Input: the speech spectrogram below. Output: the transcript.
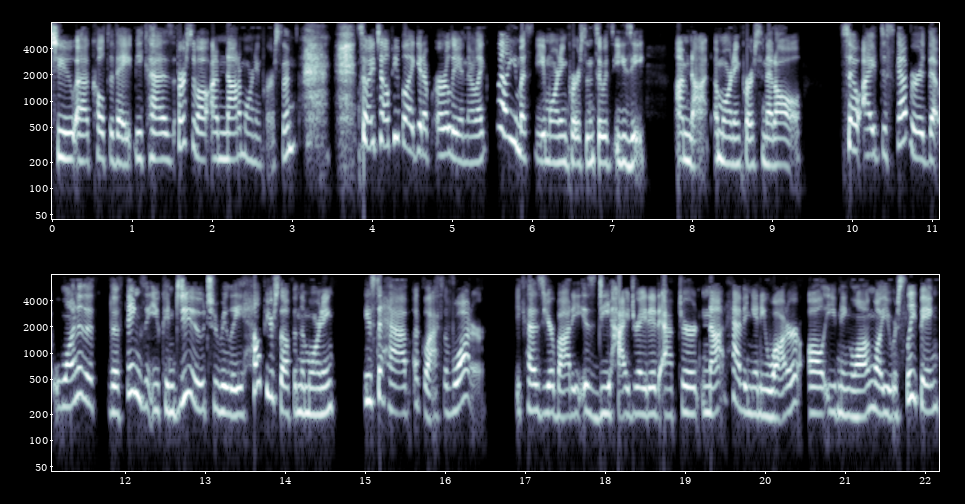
to uh, cultivate because, first of all, I'm not a morning person. so I tell people I get up early and they're like, well, you must be a morning person, so it's easy. I'm not a morning person at all. So I discovered that one of the, the things that you can do to really help yourself in the morning is to have a glass of water because your body is dehydrated after not having any water all evening long while you were sleeping.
